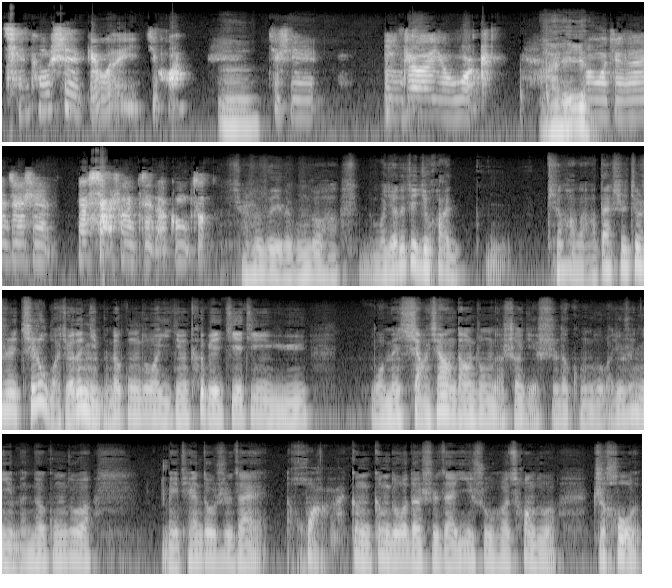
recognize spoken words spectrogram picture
前同事给我的一句话，嗯，就是 enjoy your work。哎呀，我觉得就是要享受自己的工作，享受自己的工作哈。我觉得这句话挺好的啊，但是就是其实我觉得你们的工作已经特别接近于我们想象当中的设计师的工作，就是你们的工作。每天都是在画，更更多的是在艺术和创作之后，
